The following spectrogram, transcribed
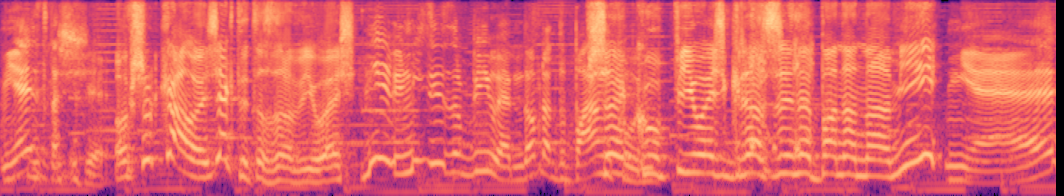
Nie znasz się. Oszukałeś, jak ty to zrobiłeś? Nie wiem, nic nie zrobiłem. Dobra, do banku. Przekupiłeś Grażynę bananami? Nie.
